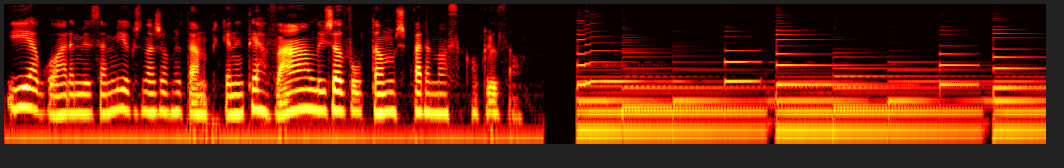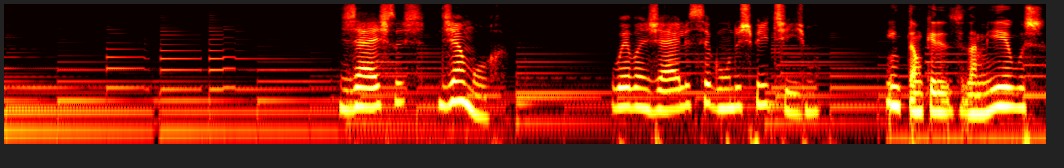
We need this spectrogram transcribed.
E agora, meus amigos, nós vamos dar um pequeno intervalo e já voltamos para a nossa conclusão. Gestos de amor. O Evangelho segundo o Espiritismo. Então, queridos amigos,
